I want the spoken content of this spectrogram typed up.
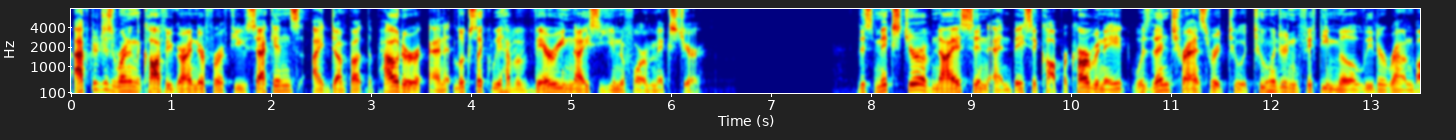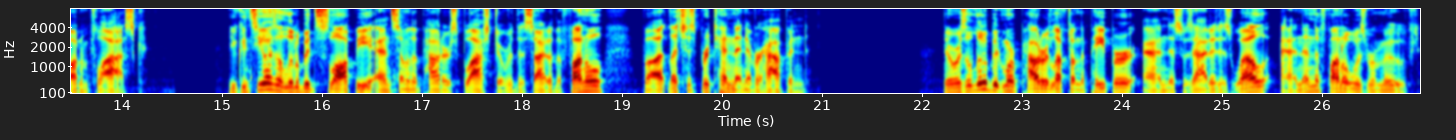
After just running the coffee grinder for a few seconds, I dump out the powder and it looks like we have a very nice uniform mixture. This mixture of niacin and basic copper carbonate was then transferred to a 250 milliliter round bottom flask. You can see it was a little bit sloppy and some of the powder splashed over the side of the funnel, but let's just pretend that never happened. There was a little bit more powder left on the paper, and this was added as well, and then the funnel was removed.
